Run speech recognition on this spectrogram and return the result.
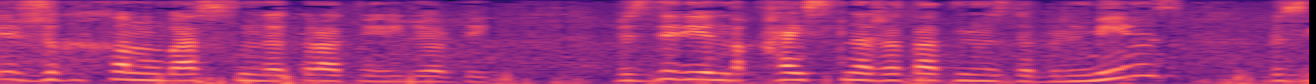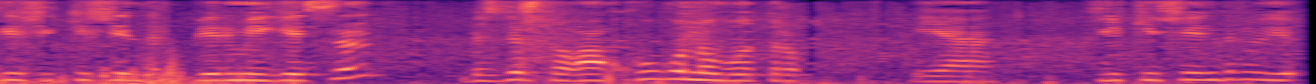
и жкх ның базасында тұратын үйлер дейді. Біздер енді қайсысына жататынымызды білмейміз. Бізге жекешелендіріп бермегесін. Біздер соған қуғынып отырық иә жекешелендіру е-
